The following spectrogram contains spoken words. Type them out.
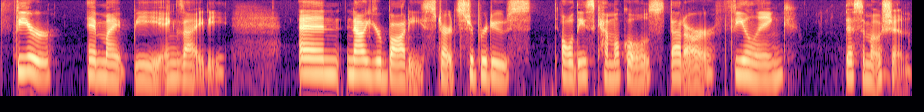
fear, it might be anxiety. And now your body starts to produce all these chemicals that are feeling this emotion.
